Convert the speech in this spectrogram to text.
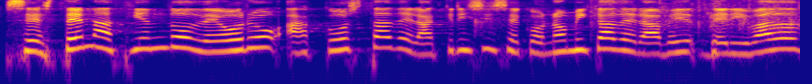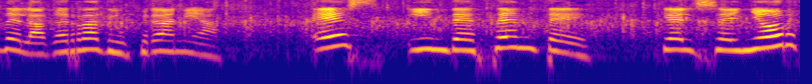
se estén haciendo de oro a costa de la crisis económica derivada de la guerra de Ucrania. Es indecente que el señor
